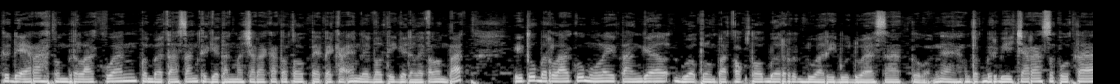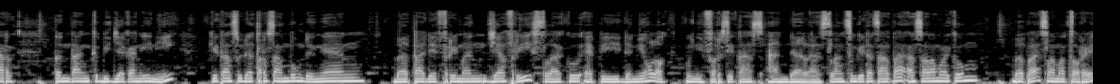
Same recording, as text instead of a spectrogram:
ke daerah pemberlakuan pembatasan kegiatan masyarakat atau PPKM level 3 dan level 4 itu berlaku mulai tanggal 24 Oktober 2021. Nah, untuk berbicara seputar tentang kebijakan ini, kita sudah tersambung dengan Bapak Devriman Jafri selaku epidemiolog Universitas Andalas. Langsung kita sapa. Assalamualaikum Bapak, selamat sore.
